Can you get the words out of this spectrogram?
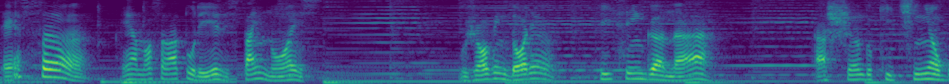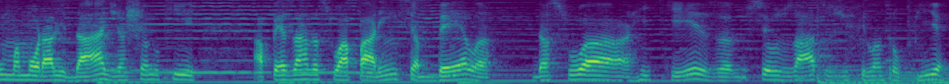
Essa é a nossa natureza, está em nós. O jovem Dorian quis se enganar achando que tinha alguma moralidade, achando que apesar da sua aparência bela, da sua riqueza, dos seus atos de filantropia,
